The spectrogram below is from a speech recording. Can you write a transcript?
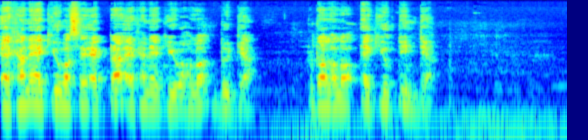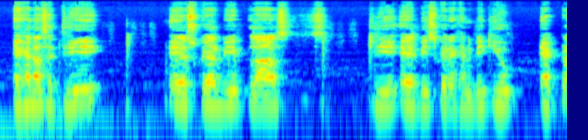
এখানে এ কিউব আছে একটা, এখানে এ কিউব হলো দুইটা। টোটাল হলো এ কিউব তিনটা। এখানে আছে three A square B plus three A B square এখানে বি কিউব একটা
